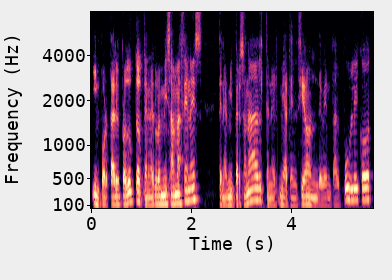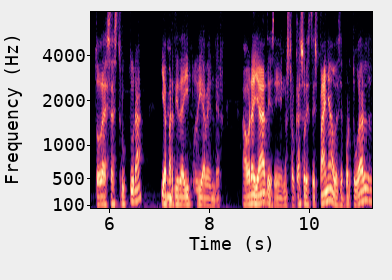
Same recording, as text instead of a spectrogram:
importar el producto, tenerlo en mis almacenes, tener mi personal, tener mi atención de venta al público, toda esa estructura y a partir de ahí podía vender. Ahora ya, desde nuestro caso, desde España o desde Portugal,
